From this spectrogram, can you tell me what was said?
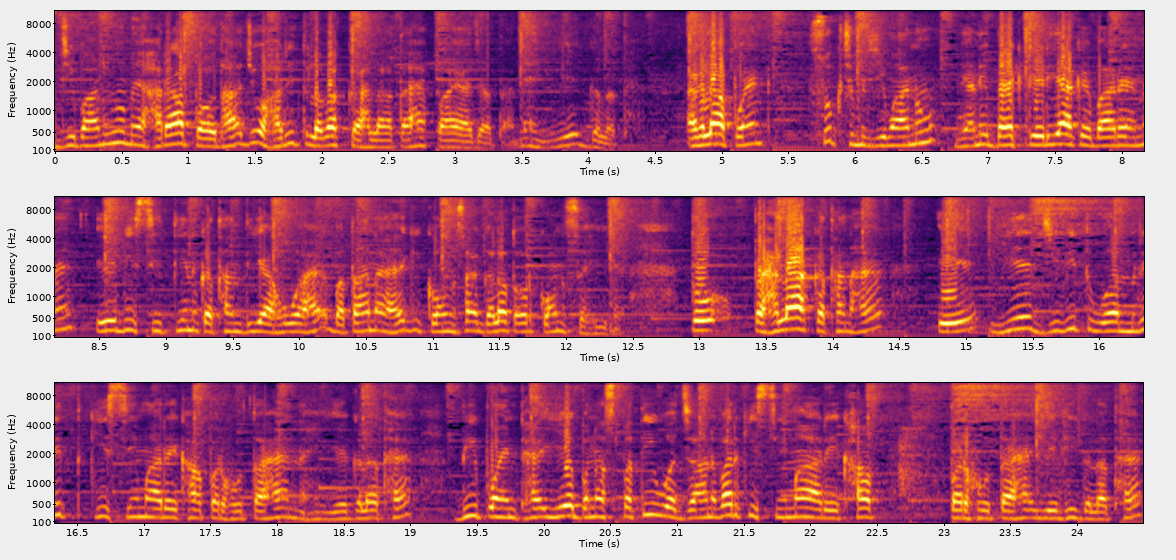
जीवाणुओं में हरा पौधा जो हरित लवक कहलाता है, पाया जाता है। नहीं, ये गलत है। अगला पॉइंट सूक्ष्म जीवाणु, यानी बैक्टीरिया के बारे में ए बी सी तीन कथन दिया हुआ है। बताना है कि कौन सा गलत और कौन सही है। तो पहला कथन है, ए, ये जीवित व मृत की सीमा रेखा पर होता है। नहीं, ये गलत है। बी पॉइंट है, ये वनस्पति व जानवर की सीमा रेखा पर होता है। ये भी गलत है।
